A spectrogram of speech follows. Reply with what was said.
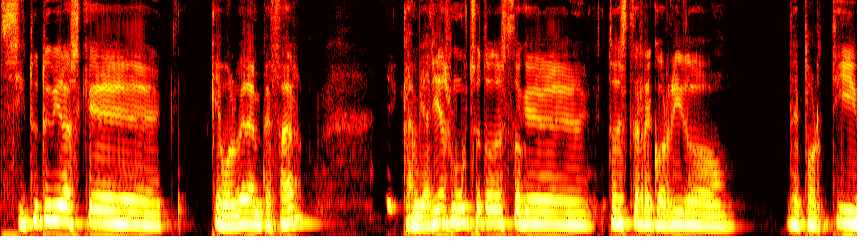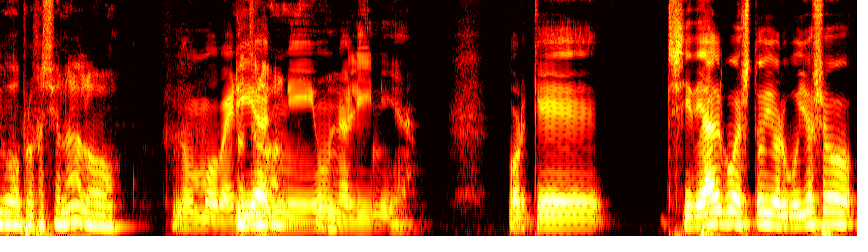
si tú tuvieras que, que volver a empezar, ¿cambiarías mucho todo esto que todo este recorrido deportivo, profesional o No movería No te lo- ni una línea. Porque si de algo estoy orgulloso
